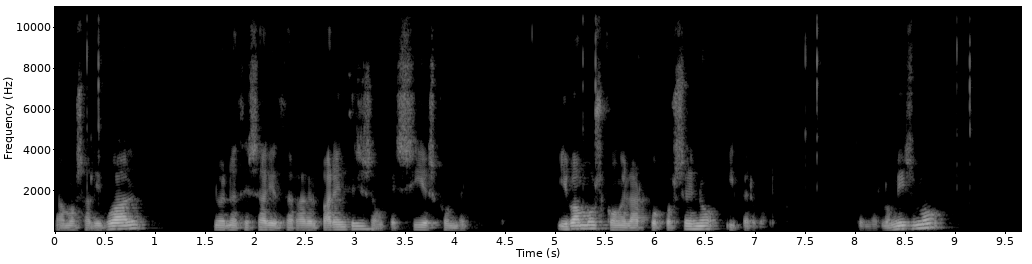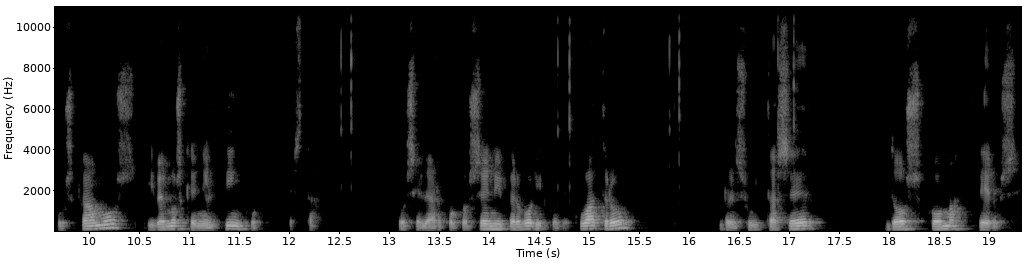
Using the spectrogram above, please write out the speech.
Vamos al igual, no es necesario cerrar el paréntesis, aunque sí es conveniente. Y vamos con el arco coseno hiperbólico. Hacemos lo mismo, buscamos y vemos que en el 5 está. Pues el arco coseno hiperbólico de 4 resulta ser 2,06.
